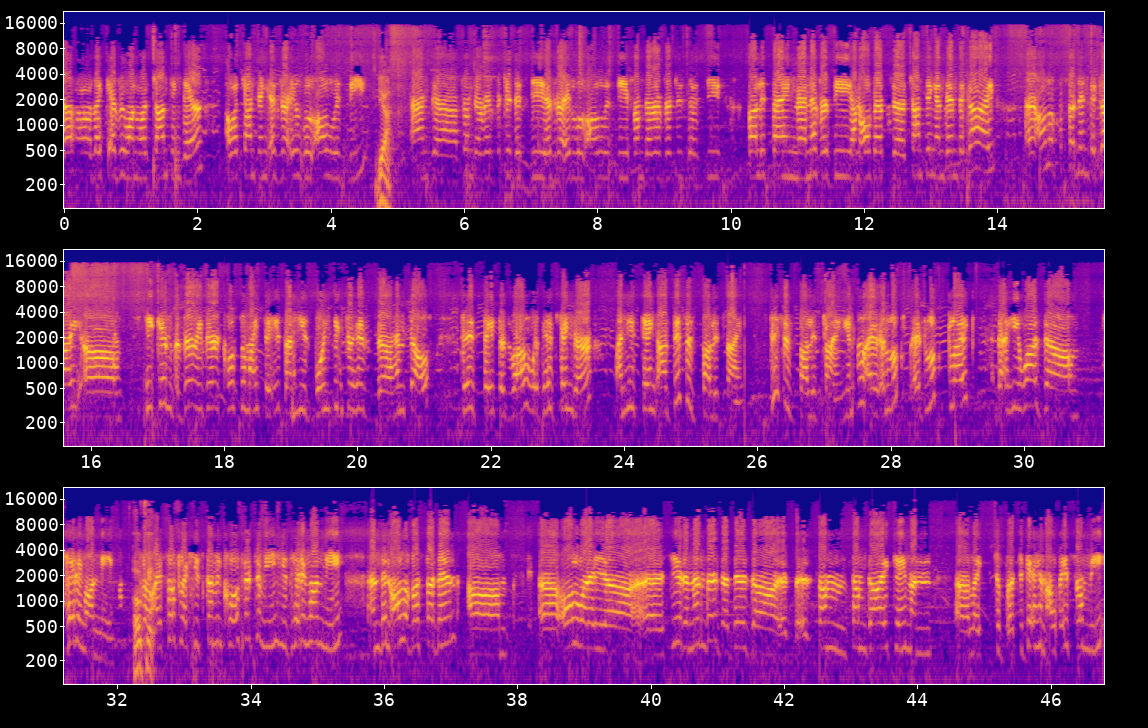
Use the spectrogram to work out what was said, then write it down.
uh, like everyone was chanting there. I was chanting, Israel will always be. Yeah. And uh, from the river to the sea, Israel will always be. From the river to the sea, Palestine uh, never be, and all that uh, chanting. And then the guy, uh, all of a sudden, the guy, uh, he came very, very close to my face, and he's pointing to his uh, himself, to his face as well, with his finger, and he's saying, uh, "This is Palestine. This is Palestine." You know, it, it looks, it looks like that he was. Um, hitting on me. Okay. So I felt like he's coming closer to me. He's hitting on me, and then all of a sudden, um, uh, all what I uh, uh, see, remember that there's uh, some some guy came and uh, like to uh, to get him away from me,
